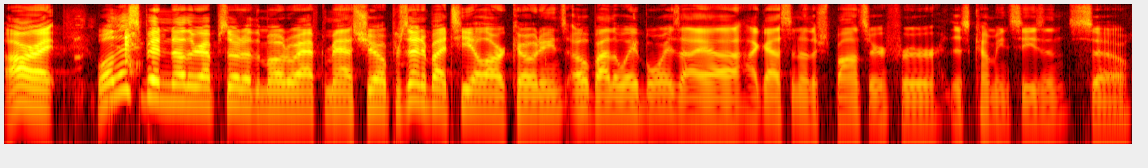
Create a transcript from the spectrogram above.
All right. Well, this has been another episode of the Moto Aftermath Show presented by TLR Coatings. Oh, by the way, boys, I uh, I got us another sponsor for this coming season. So,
